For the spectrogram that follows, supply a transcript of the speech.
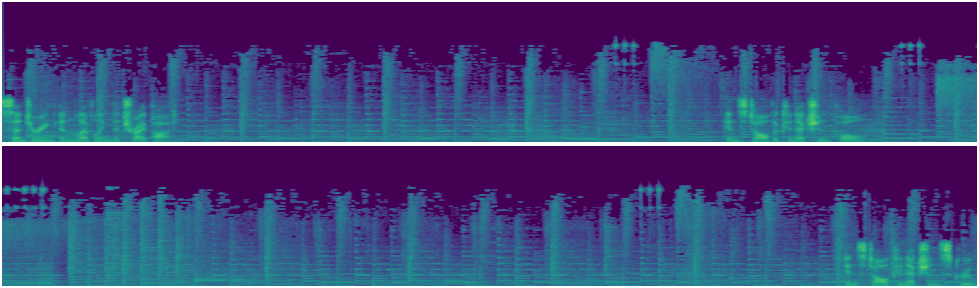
Centering and leveling the tripod. Install the connection pole. Install connection screw.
